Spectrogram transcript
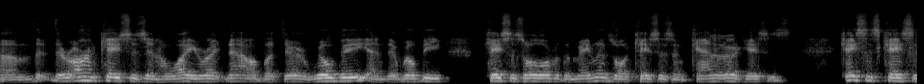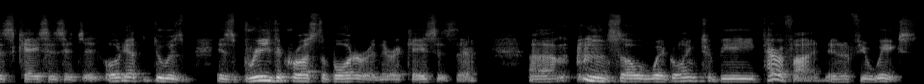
Um, th- there aren't cases in Hawaii right now, but there will be, and there will be cases all over the mainland, or cases in Canada, cases, cases, cases, cases. It's it, all you have to do is is breathe across the border, and there are cases there. Um, so we're going to be terrified in a few weeks.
